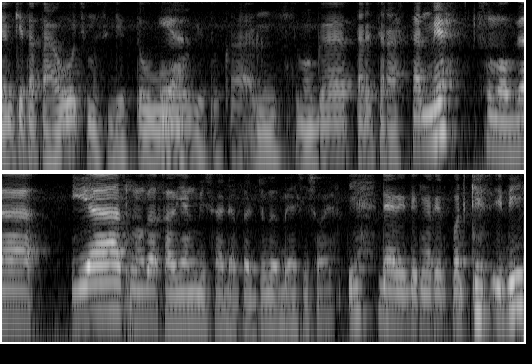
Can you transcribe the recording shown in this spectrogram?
yang kita tahu cuma segitu Iya. gitu kan. Semoga tercerahkan ya. Semoga iya, semoga kalian bisa dapat juga beasiswa ya. Ya, dari dengerin podcast ini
